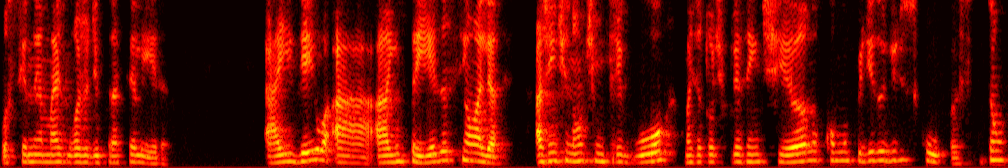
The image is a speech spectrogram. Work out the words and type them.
Você não é mais loja de prateleira. Aí veio a, a empresa assim: olha, a gente não te entregou, mas eu estou te presenteando como um pedido de desculpas. Então,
